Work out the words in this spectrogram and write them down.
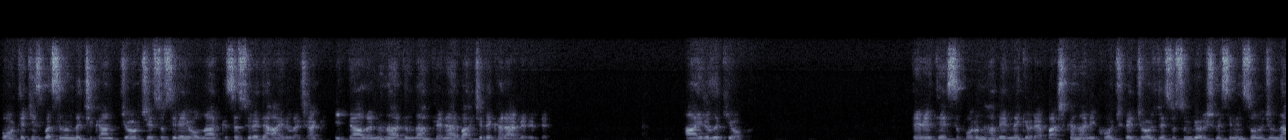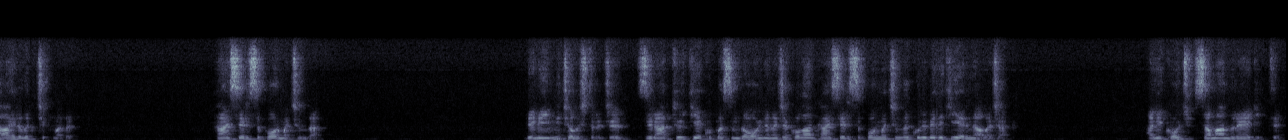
Portekiz basınında çıkan George Jesus ile yollar kısa sürede ayrılacak, iddialarının ardından Fenerbahçe'de karar verildi. Ayrılık yok. TRT Spor'un haberine göre Başkan Ali Koç ve George Jesus'un görüşmesinin sonucunda ayrılık çıkmadı. Kayseri Spor maçında. Deneyimli çalıştırıcı, Ziraat Türkiye Kupası'nda oynanacak olan Kayseri Spor maçında kulübedeki yerini alacak. Ali Koç, Samandıra'ya gitti.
